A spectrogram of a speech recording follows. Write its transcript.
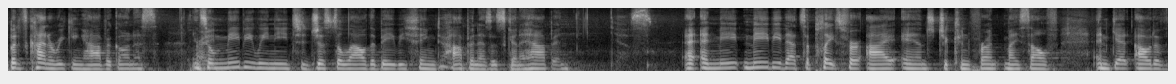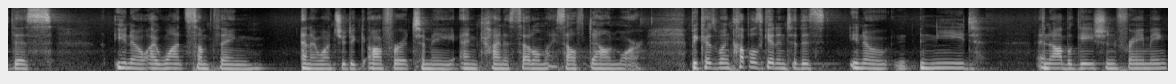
but it's kind of wreaking havoc on us. And so maybe we need to just allow the baby thing to happen as it's going to happen. yes. A- And may, maybe that's a place for I and to confront myself and get out of this, you know, I want something and I want you to offer it to me and kind of settle myself down more. Because when couples get into this, you know, need and obligation framing,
